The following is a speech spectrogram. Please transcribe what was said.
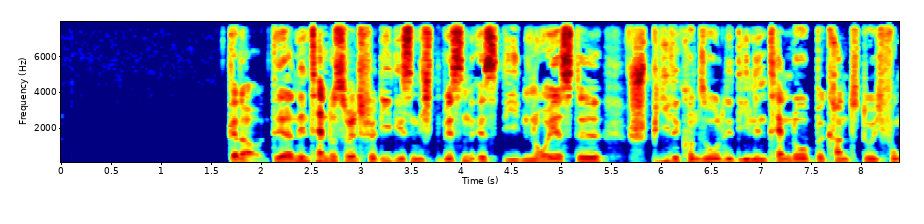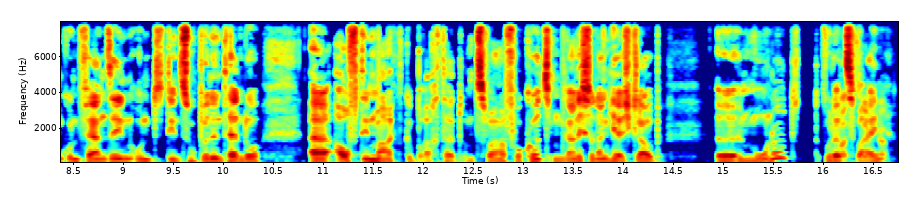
Genau. Der Nintendo Switch, für die, die es nicht wissen, ist die neueste Spielekonsole, die Nintendo, bekannt durch Funk und Fernsehen und den Super Nintendo, äh, auf den Markt gebracht hat. Und zwar vor kurzem, gar nicht so lange her. Ich glaube, äh, einen Monat oder zwei. circa.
